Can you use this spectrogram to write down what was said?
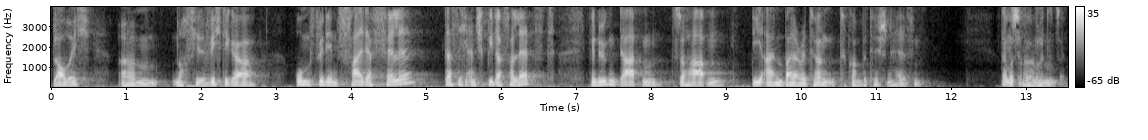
glaube ich, ähm, noch viel wichtiger, um für den Fall der Fälle, dass sich ein Spieler verletzt, genügend Daten zu haben, die einem bei der Return to Competition helfen. Da muss er vorbereitet ähm, sein.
